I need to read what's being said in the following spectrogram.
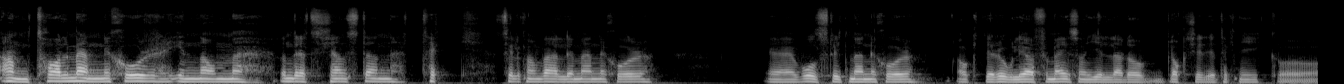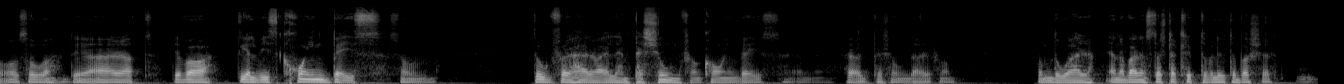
antal människor inom underrättelsetjänsten, tech, Silicon Valley-människor, eh, Wall Street-människor. Och det roliga för mig som gillar då blockkedjeteknik och, och så, det är att det var delvis Coinbase som stod för det här, eller en person från Coinbase, en hög person därifrån. Som då är en av världens största kryptovalutabörser. Mm.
